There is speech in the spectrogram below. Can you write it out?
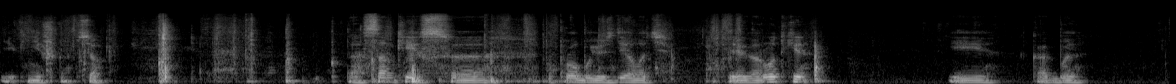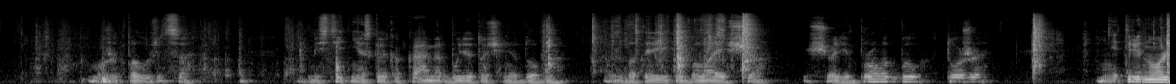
и книжка. Все. Да, сам кейс э, попробую сделать перегородки и как бы может получится вместить несколько камер будет очень удобно. С батарейкой была еще, еще один провод был, тоже не 3.0,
